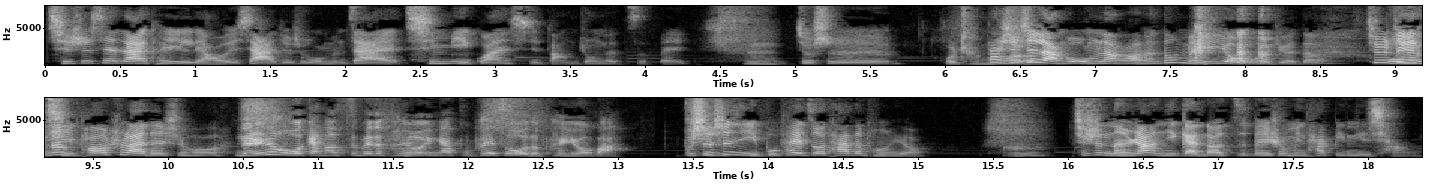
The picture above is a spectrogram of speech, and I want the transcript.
其实现在可以聊一下，就是我们在亲密关系当中的自卑，嗯，就是，我沉默。但是这两个我们两个好像都没有，我觉得，就是这个题抛出来的时候，能让我感到自卑的朋友，应该不配做我的朋友吧？不是是你不配做他的朋友，嗯，就是能让你感到自卑，说明他比你强，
